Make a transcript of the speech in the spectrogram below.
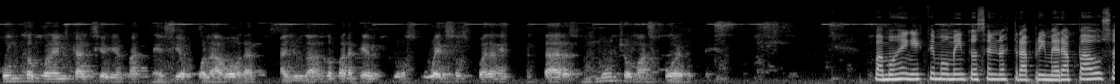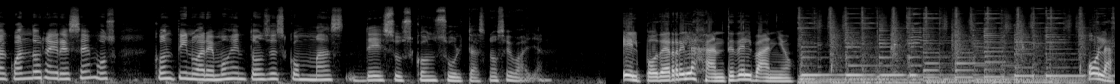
junto con el calcio y el magnesio colaboran ayudando para que los huesos puedan estar mucho más fuertes. Vamos en este momento a hacer nuestra primera pausa. Cuando regresemos, continuaremos entonces con más de sus consultas. No se vayan. El poder relajante del baño. Hola,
